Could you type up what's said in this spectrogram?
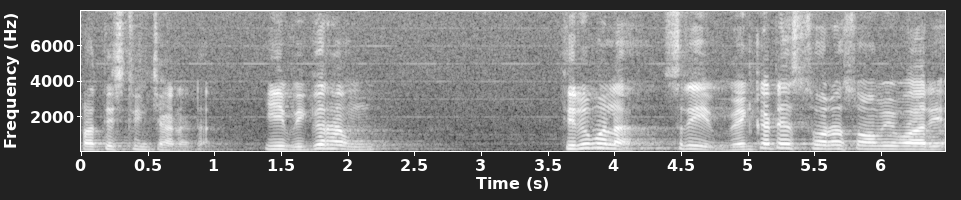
ప్రతిష్ఠించాడట. ఈ విగ్రహం తిరుమల శ్రీ వెంకటేశ్వర స్వామి వారి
